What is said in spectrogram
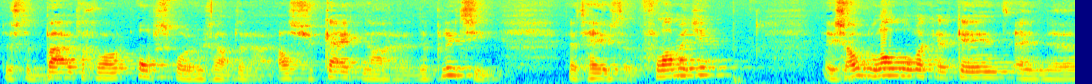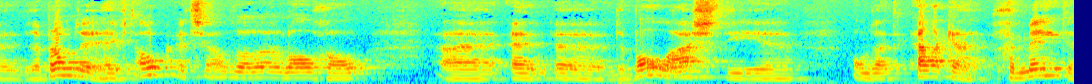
dus de buitengewoon opsporingsambtenaar. Als je kijkt naar de politie, dat heeft een vlammetje. Is ook landelijk erkend. En uh, de brandweer heeft ook hetzelfde logo. Uh, en de BOA's, die, omdat elke gemeente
